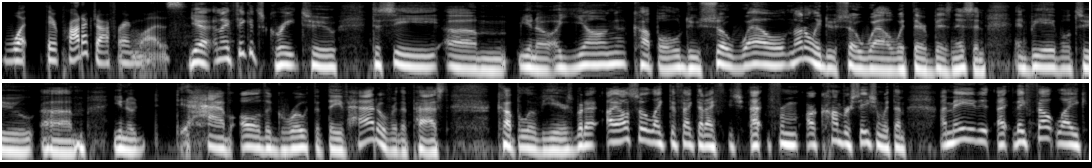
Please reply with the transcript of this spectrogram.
what their product offering was. Yeah, and I think it's great too to see um, you know, a young couple do so well, not only do so well with their business and and be able to um, you know, have all the growth that they've had over the past couple of years. But I, I also like the fact that I, from our conversation with them, I made it, I, they felt like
